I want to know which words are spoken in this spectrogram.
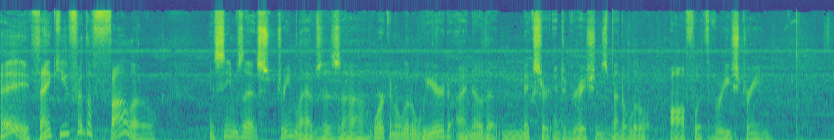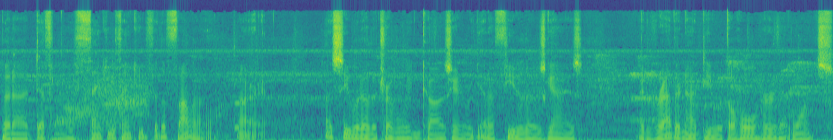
Hey, thank you for the follow. It seems that Streamlabs is uh, working a little weird. I know that Mixer integration's been a little off with Restream. But uh, definitely, thank you, thank you for the follow. Alright. Let's see what other trouble we can cause here. We got a few of those guys. I'd rather not deal with the whole herd at once.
